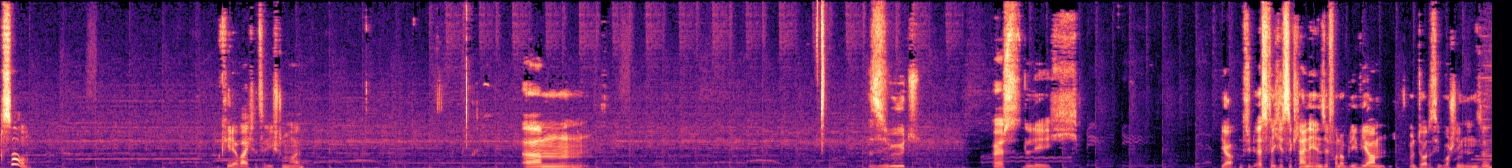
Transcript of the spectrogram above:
Ach so. Okay, da war ich tatsächlich schon mal. Ähm... Südöstlich. Ja, südöstlich ist eine kleine Insel von Oblivia und dort ist die Washington-Insel.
